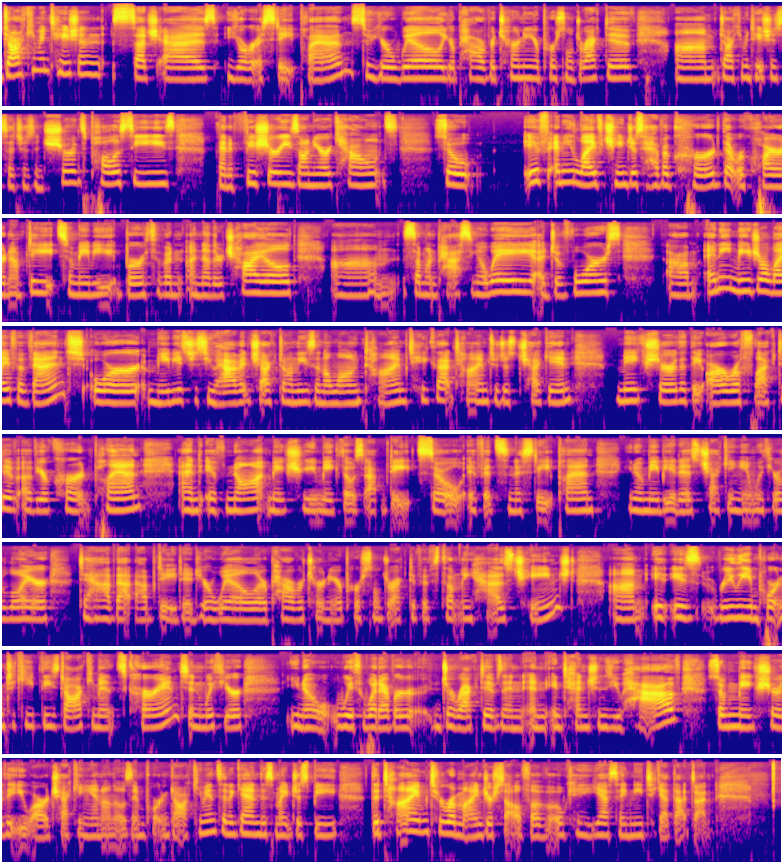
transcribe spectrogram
documentation such as your estate plan, so your will, your power of attorney, your personal directive, um, documentation such as insurance policies, beneficiaries on your accounts. So, if any life changes have occurred that require an update, so maybe birth of an, another child, um, someone passing away, a divorce, um, any major life event, or maybe it's just you haven't checked on these in a long time, take that time to just check in. Make sure that they are reflective of your current plan. And if not, make sure you make those updates. So, if it's an estate plan, you know, maybe it is checking in with your lawyer to have that updated, your will or power of attorney or personal directive if something has changed. Um, it is really important to keep these documents current and with your you know, with whatever directives and, and intentions you have. So make sure that you are checking in on those important documents. And again, this might just be the time to remind yourself of, okay, yes, I need to get that done.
